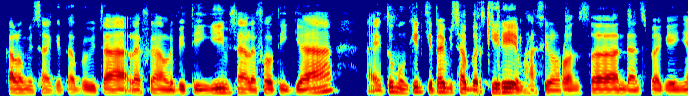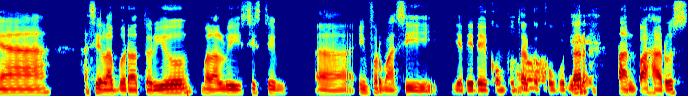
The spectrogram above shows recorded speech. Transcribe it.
kalau misalnya kita berbicara level yang lebih tinggi, misalnya level 3, nah itu mungkin kita bisa berkirim hasil ronsen dan sebagainya, hasil laboratorium melalui sistem uh, informasi. Jadi dari komputer oh, ke komputer okay. tanpa harus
